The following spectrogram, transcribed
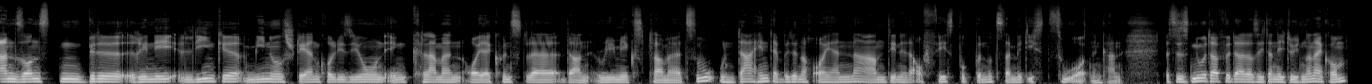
Ansonsten bitte René Linke minus Sternkollision in Klammern euer Künstler, dann Remix Klammer zu und dahinter bitte noch euren Namen, den ihr da auf Facebook benutzt, damit ich es zuordnen kann. Das ist nur dafür da, dass ich dann nicht durcheinander komme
